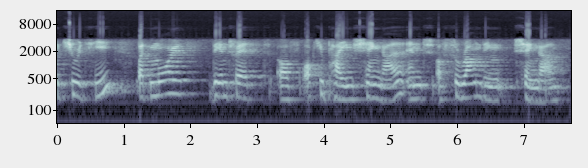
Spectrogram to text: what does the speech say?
security, but more the interest of occupying Shengal and of surrounding Shengal.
